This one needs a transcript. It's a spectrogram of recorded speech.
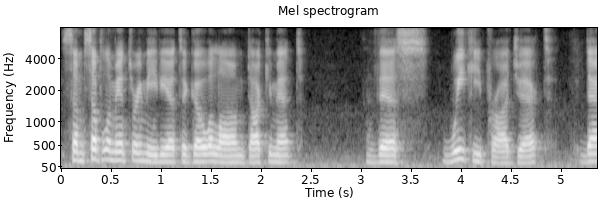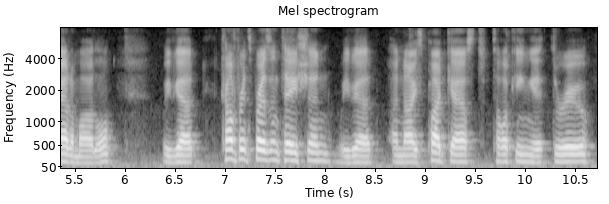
some supplementary media to go along, document this wiki project data model. We've got conference presentation. We've got a nice podcast talking it through.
